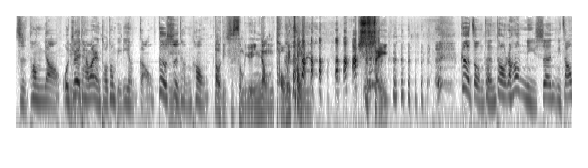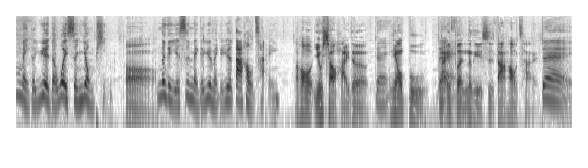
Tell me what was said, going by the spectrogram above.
止痛药。我觉得台湾人头痛比例很高，嗯、各式疼痛、嗯。到底是什么原因让我们头会痛呢？是谁？各种疼痛。然后女生，你知道每个月的卫生用品哦，那个也是每个月每个月大耗材。然后有小孩的，对，尿布、奶粉，那个也是大耗材。对，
